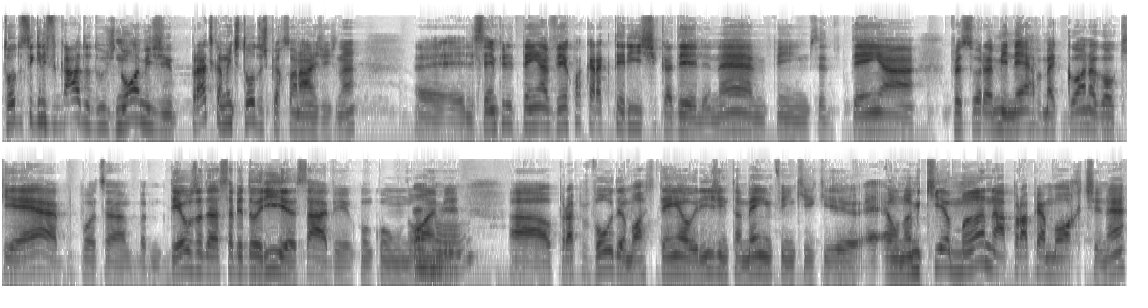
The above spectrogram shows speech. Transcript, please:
todo o significado dos nomes de praticamente todos os personagens, né? É, ele sempre tem a ver com a característica dele, né? Enfim, você tem a professora Minerva McGonagall, que é pô, deusa da sabedoria, sabe? Com, com um nome. Uhum. Uh, o próprio Voldemort tem a origem também, enfim, que, que é, é um nome que emana a própria morte, né?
